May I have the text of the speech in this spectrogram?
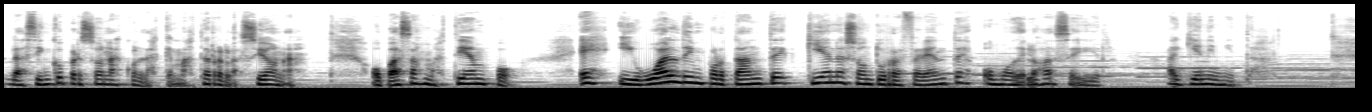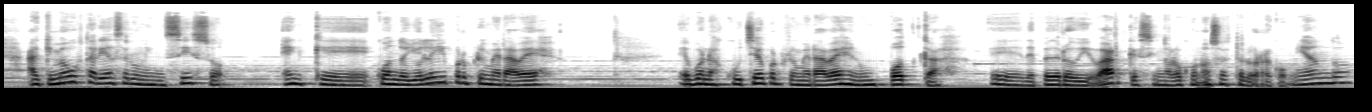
las cinco personas con las que más te relacionas o pasas más tiempo, es igual de importante quiénes son tus referentes o modelos a seguir, a quién imitas. Aquí me gustaría hacer un inciso en que cuando yo leí por primera vez, eh, bueno, escuché por primera vez en un podcast eh, de Pedro Vivar, que si no lo conoces te lo recomiendo,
